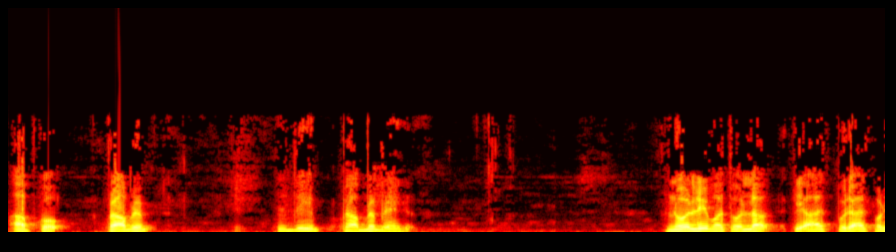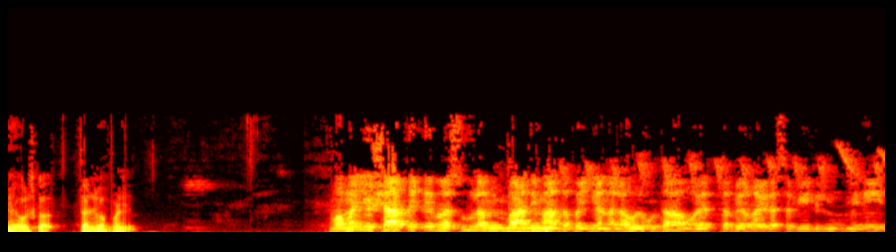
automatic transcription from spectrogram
آپ کو پرابلم پرابلم رہیں گے۔ نو لی مت اللہ کی آیت پوری آیت پڑھیے اور اس کا ترجمہ پڑھیے۔ ومن يشاقق الرسول من بعد ما تبين له الهدى ويتبع غير سبيل المؤمنين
